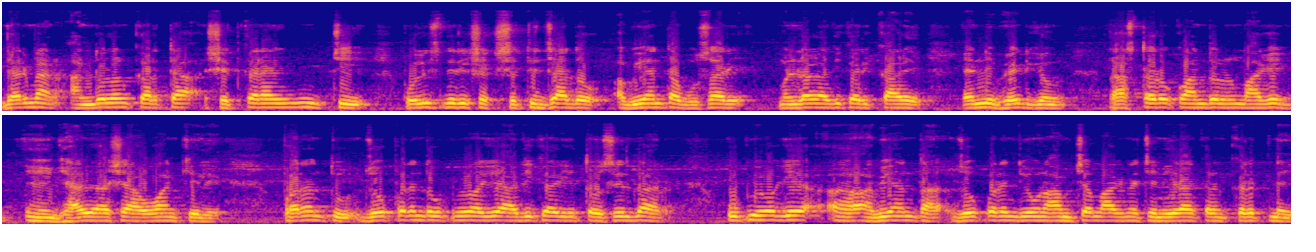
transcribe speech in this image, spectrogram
दरम्यान आंदोलनकर्त्या शेतकऱ्यांची पोलीस निरीक्षक क्षितिज जाधव अभियंता भुसारी मंडळ अधिकारी काळे यांनी भेट घेऊन रास्ता रोको आंदोलन मागे घ्यावे असे आवाहन केले. परंतु जोपर्यंत उपविभागीय अधिकारी तहसीलदार उपविभागीय अभियंता जोपर्यंत येऊन आमच्या मागण्याचे निराकरण करत नाही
